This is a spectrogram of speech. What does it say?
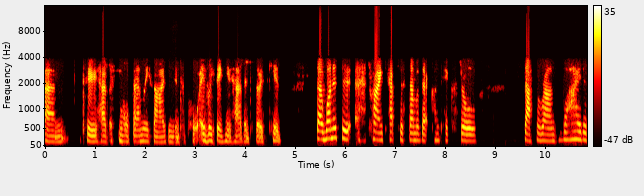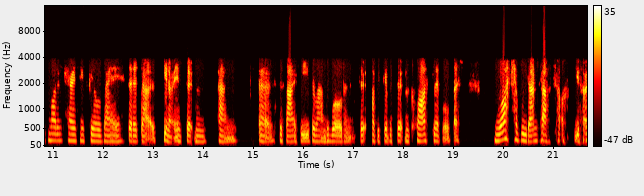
Um, to have a small family size and then to pour everything you have into those kids. So I wanted to uh, try and capture some of that contextual stuff around why does modern parenting feel the way that it does, you know, in certain um, uh, societies around the world and obviously of a certain class level, but what have we done to ourselves, you know?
